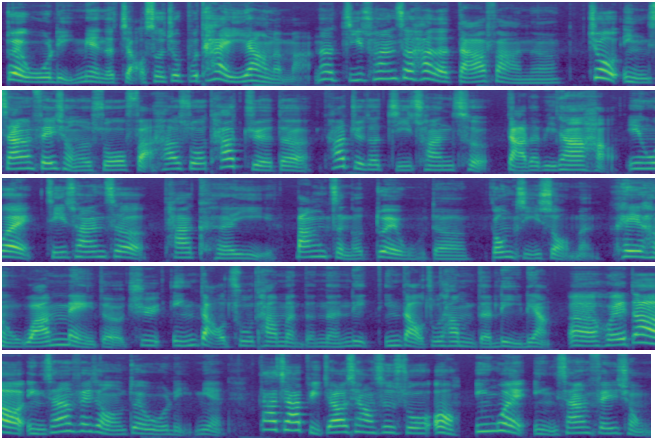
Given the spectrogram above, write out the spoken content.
队伍里面的角色就不太一样了嘛。那吉川彻他的打法呢？就影山飞雄的说法，他说他觉得他觉得吉川彻打得比他好，因为吉川彻他可以帮整个队伍的攻击手们可以很完美的去引导出他们的能力，引导出他们的力量。呃，回到影山飞雄的队伍里面，大家比较像是说，哦，因为影山飞雄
